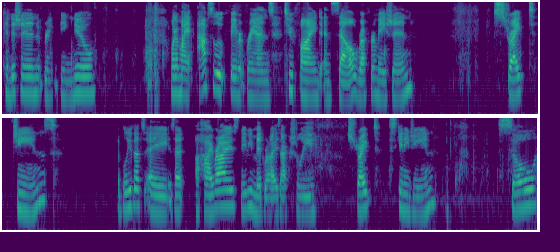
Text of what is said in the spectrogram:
condition being new. One of my absolute favorite brands to find and sell, Reformation. Striped jeans. I believe that's a, is that a high rise? Maybe mid rise actually. Striped skinny jean. So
